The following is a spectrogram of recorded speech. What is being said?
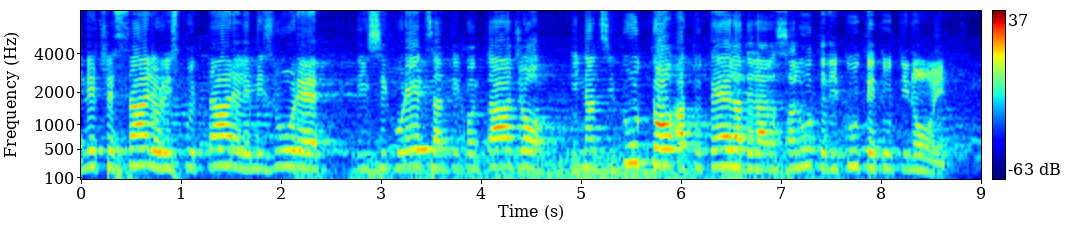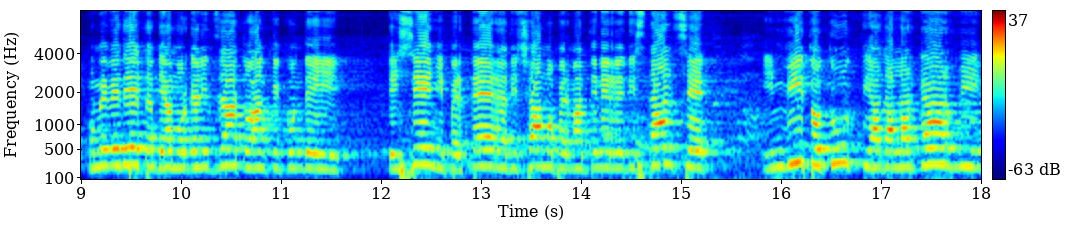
necessario rispettare le misure di sicurezza anticontagio innanzitutto a tutela della salute di tutte e tutti noi. Come vedete abbiamo organizzato anche con dei, dei segni per terra diciamo, per mantenere le distanze. Invito tutti ad allargarvi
